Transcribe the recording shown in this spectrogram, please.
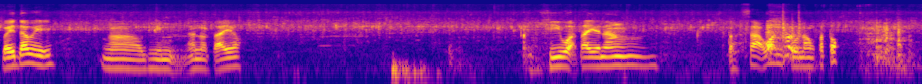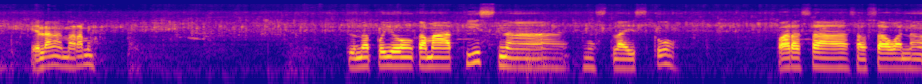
by the way nga ano tayo? Siwa tayo ng pasawan kulang patok. Kailangan marami. Ito na po yung kamatis na na slice ko para sa sausawan ng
